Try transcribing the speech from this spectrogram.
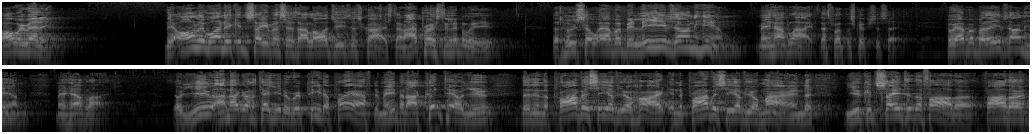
Are we ready? The only one who can save us is our Lord Jesus Christ. And I personally believe that whosoever believes on him may have life. That's what the scripture says. Whoever believes on him may have life. So, you, I'm not going to tell you to repeat a prayer after me, but I could tell you that in the privacy of your heart, in the privacy of your mind, you could say to the Father, Father,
